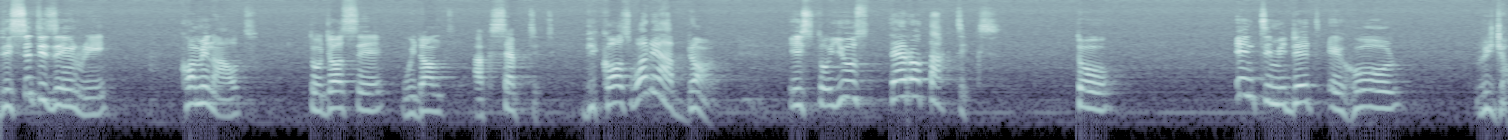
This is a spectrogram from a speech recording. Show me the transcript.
the citizenry coming out to just say, we don't accept it. Because what they have done is to use terror tactics to intimidate a whole region.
